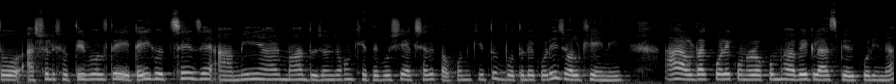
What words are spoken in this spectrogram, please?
তো আসলে সত্যি বলতে এটাই হচ্ছে যে আমি আর মা দুজন যখন খেতে বসি একসাথে, তখন কিন্তু বোতলে করেই জল খেয়ে নিই। আর আলাদা করে কোনো রকমভাবে গ্লাস বের করি না।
